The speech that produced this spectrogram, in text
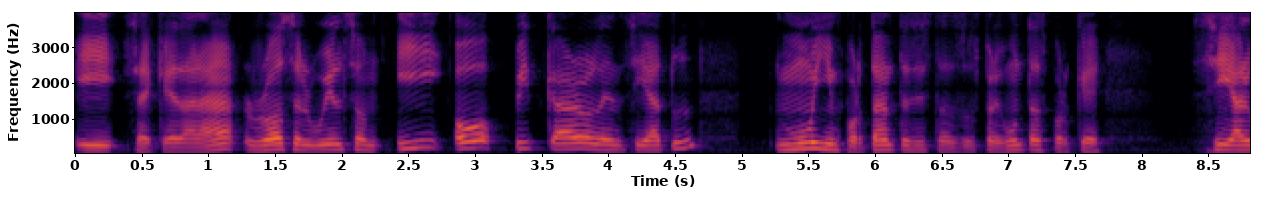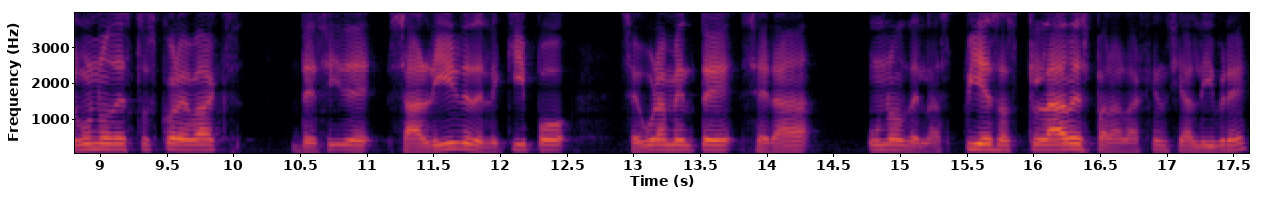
y se quedará Russell Wilson y o Pete Carroll en Seattle. Muy importantes estas dos preguntas porque si alguno de estos corebacks decide salir del equipo, seguramente será una de las piezas claves para la agencia libre,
